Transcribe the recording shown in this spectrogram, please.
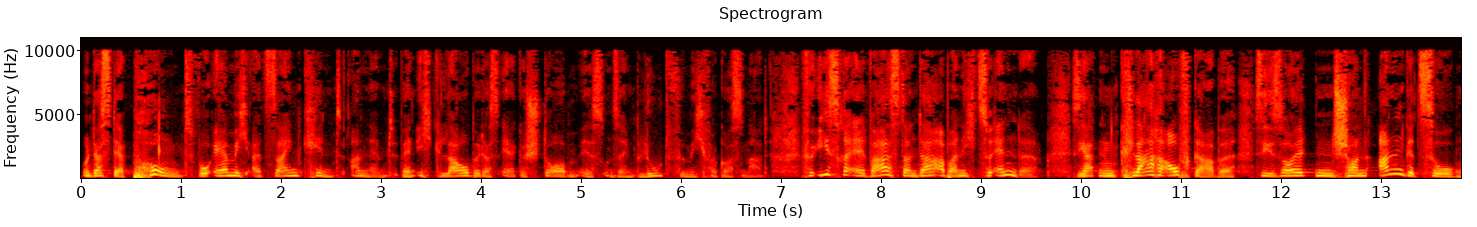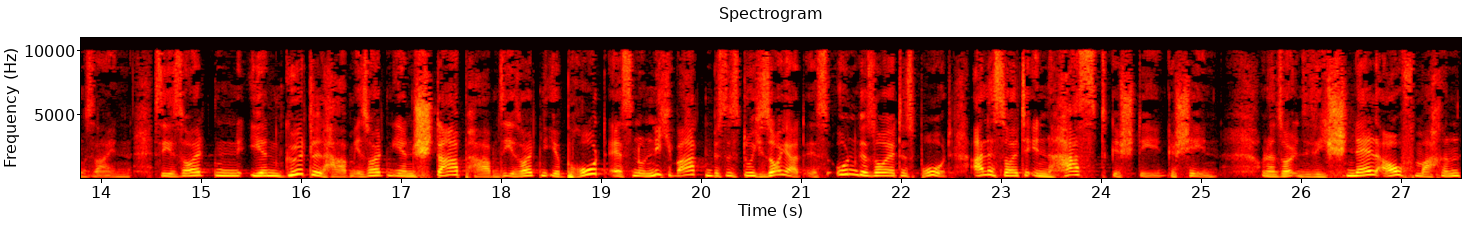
Und das der Punkt, wo er mich als sein Kind annimmt, wenn ich glaube, dass er gestorben ist und sein Blut für mich vergossen hat. Für Israel war es dann da aber nicht zu Ende. Sie hatten eine klare Aufgabe. Sie sollten schon angezogen sein. Sie sollten ihren Gürtel haben. Sie sollten ihren Stab haben. Sie sollten ihr Brot essen und nicht warten, bis es durchsäuert ist. Ungesäuertes Brot. Alles sollte in Hast geschehen. Und dann sollten sie sich schnell aufmachen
